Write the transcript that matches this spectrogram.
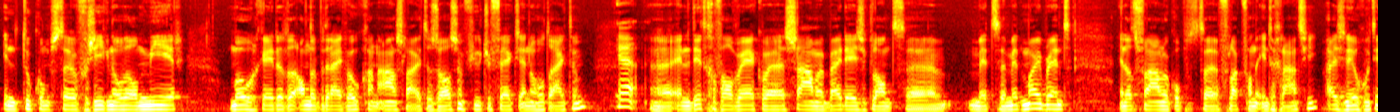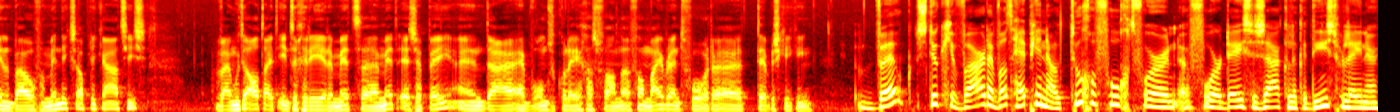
in de toekomst voorzie ik nog wel meer mogelijkheden dat andere bedrijven ook gaan aansluiten, zoals een Future Facts en een Hot Item. Ja. Uh, en in dit geval werken we samen bij deze klant uh, met, met MyBrand. En dat is voornamelijk op het vlak van de integratie. Wij zijn heel goed in het bouwen van Mendix-applicaties. Wij moeten altijd integreren met, met SAP. En daar hebben we onze collega's van, van MyBrand voor ter beschikking. Welk stukje waarde, wat heb je nou toegevoegd voor, voor deze zakelijke dienstverlener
